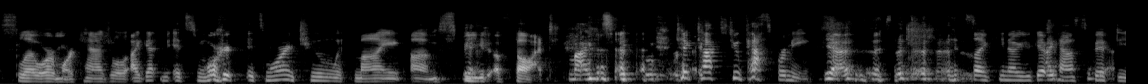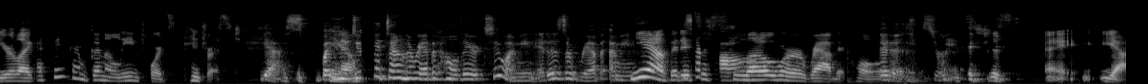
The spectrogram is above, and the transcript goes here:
slower, more casual. I get it's more it's more in tune with my um, speed of thought. Mine too. TikTok's too fast for me. Yeah. it's like, you know, you get I- past 50, you're like, I think I'm gonna lean towards Pinterest. yes, but You you, know. do get down the rabbit hole there too. I mean, it is a rabbit. I mean, Yeah, but it's a all- slower rabbit hole. it is. Right? It's just I, yeah.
